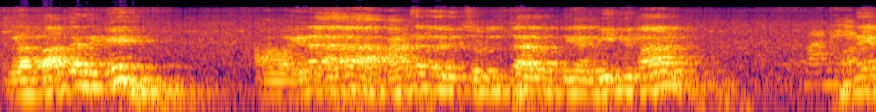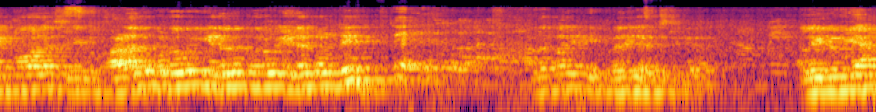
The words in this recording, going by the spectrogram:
உங்களை எனக்கு ஆமா ஏன்னா ஆண்டவர் சொல்லித்தாரு பார்த்தீங்க நீதிமான் மனைய போல சரி வலது பருவம் இடது பருவம் இடம் கொண்டு அது மாதிரி நீ பதில் வச்சிருக்க அல்லையா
